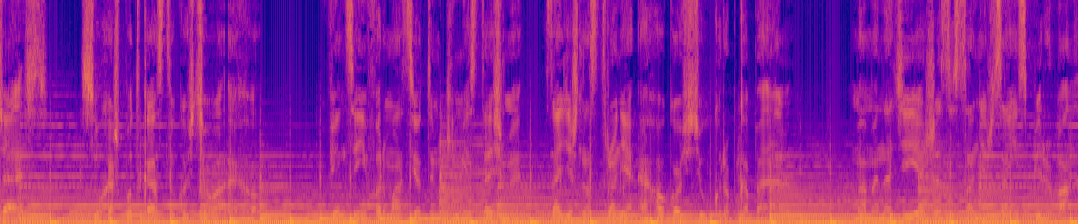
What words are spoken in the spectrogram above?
Cześć! Słuchasz podcastu Kościoła Echo. Więcej informacji o tym, kim jesteśmy, znajdziesz na stronie echokościół.pl. Mamy nadzieję, że zostaniesz zainspirowany.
